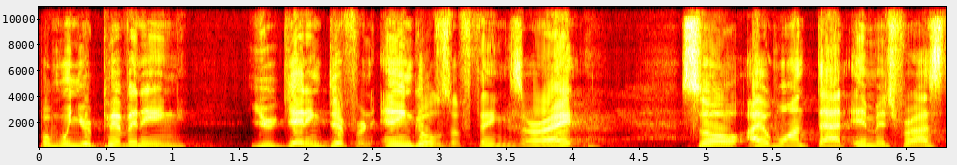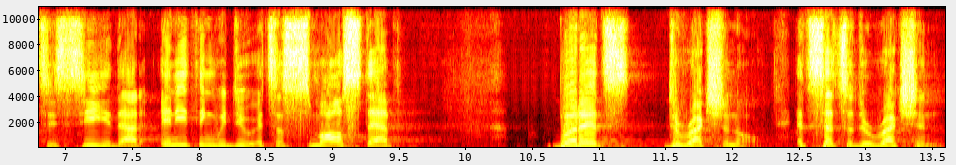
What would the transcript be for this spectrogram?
but when you're pivoting, you're getting different angles of things, all right? So I want that image for us to see that anything we do, it's a small step, but it's directional. It sets a direction.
